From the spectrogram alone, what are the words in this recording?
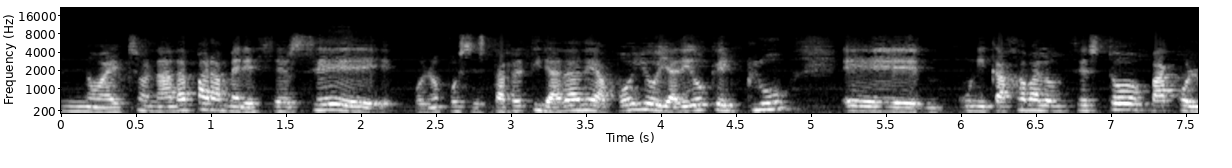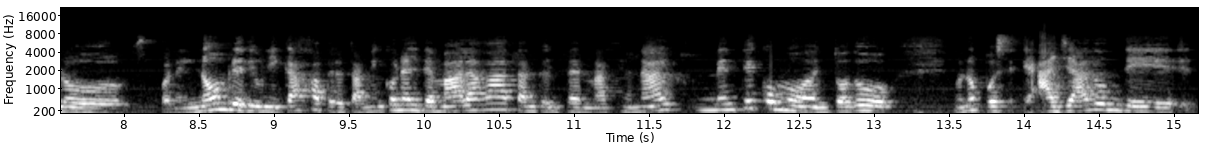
no ha hecho nada para merecerse, bueno, pues esta retirada de apoyo. Ya digo que el club eh, Unicaja Baloncesto va con, los, con el nombre de Unicaja, pero también con el de Málaga, tanto internacionalmente como en todo, bueno, pues allá donde,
